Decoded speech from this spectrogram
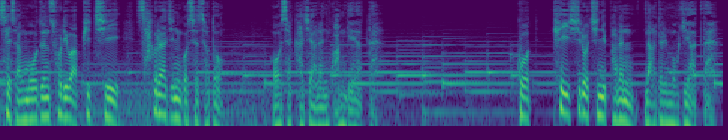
세상 모든 소리와 빛이 사그라진 곳에서도 어색하지 않은 관계였다. 곧 K시로 진입하는 나들목이었다.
